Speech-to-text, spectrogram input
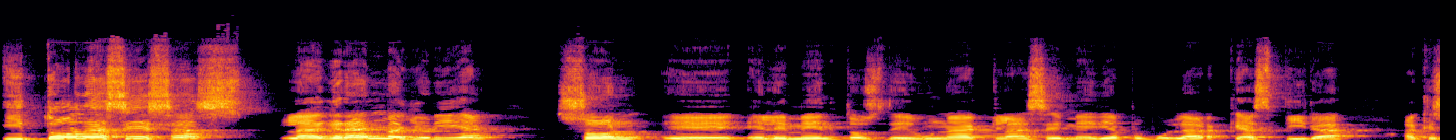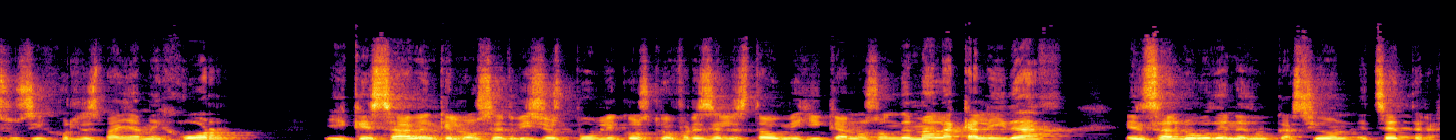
Y todas esas la gran mayoría son eh, elementos de una clase media popular que aspira a que sus hijos les vaya mejor y que saben que los servicios públicos que ofrece el Estado mexicano son de mala calidad en salud, en educación, etc.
